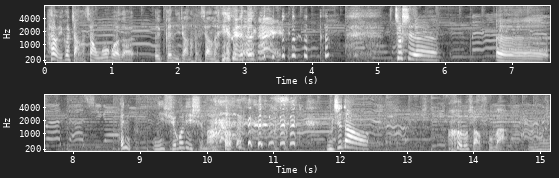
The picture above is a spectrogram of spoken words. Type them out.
还有一个长得像倭瓜的，呃，跟你长得很像的一个人，就是，呃，哎，你你学过历史吗？你知道赫鲁晓夫吧？嗯，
